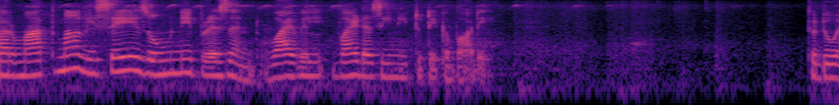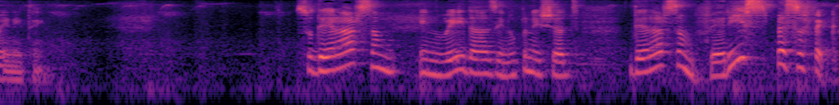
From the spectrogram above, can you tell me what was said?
Paramatma, we say, is omnipresent. Why will why does he need to take a body to do anything? So there are some in Vedas, in Upanishads, there are some very specific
